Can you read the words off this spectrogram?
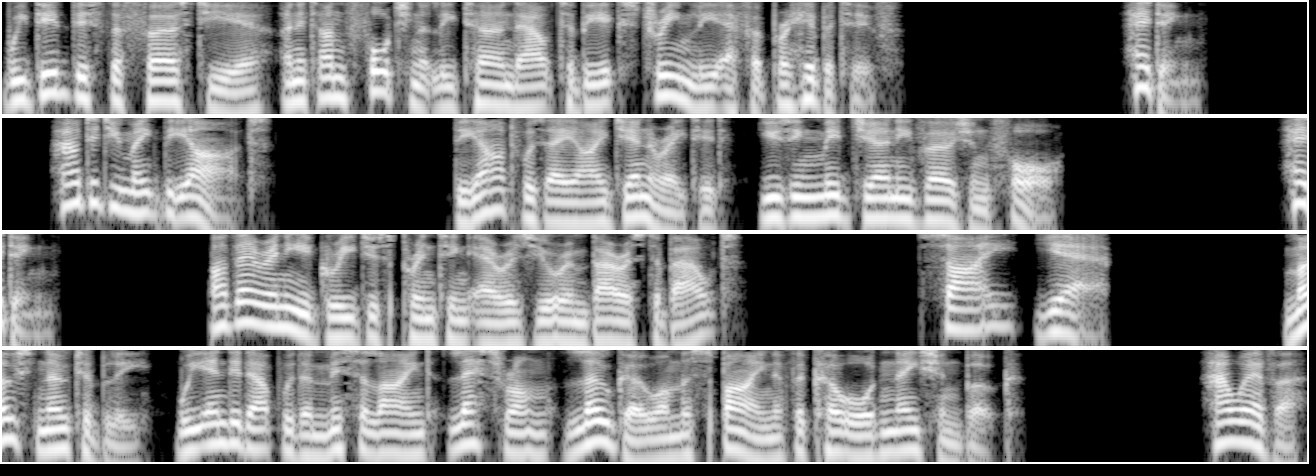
We did this the first year and it unfortunately turned out to be extremely effort prohibitive. Heading How did you make the art? The art was AI generated, using Midjourney version 4. Heading Are there any egregious printing errors you're embarrassed about? Sigh, yeah. Most notably, we ended up with a misaligned, less wrong logo on the spine of the coordination book. However,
